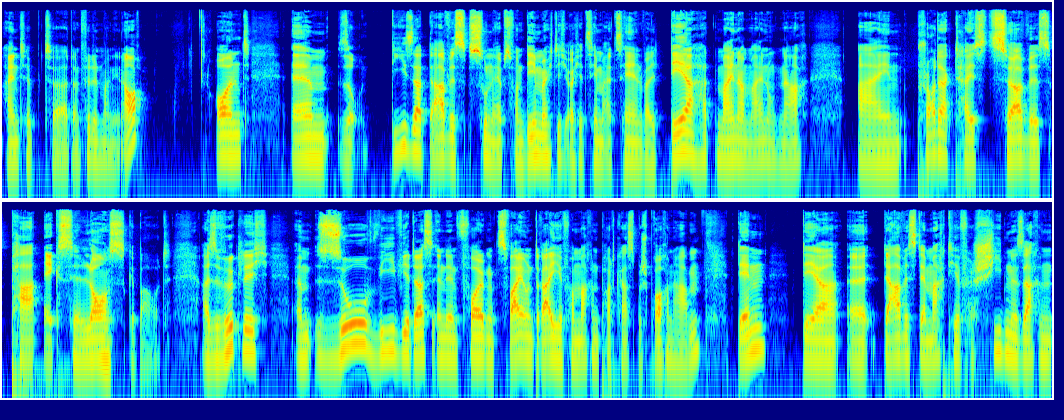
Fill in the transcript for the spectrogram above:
eintippt, äh, dann findet man ihn auch. Und ähm, so, dieser Davis Suneps, von dem möchte ich euch jetzt hier mal erzählen, weil der hat meiner Meinung nach ein Productized Service par excellence gebaut. Also wirklich ähm, so wie wir das in den Folgen 2 und 3 hier vom Machen Podcast besprochen haben. Denn der äh, Davis, der macht hier verschiedene Sachen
